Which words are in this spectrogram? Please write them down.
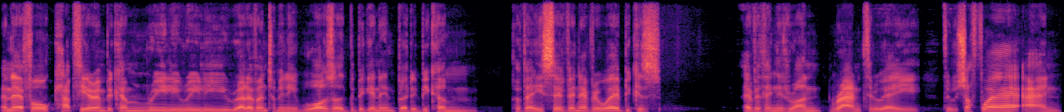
and therefore CAP theorem become really really relevant. I mean, it was at the beginning, but it become pervasive in every way because everything is run ran through a through software, and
